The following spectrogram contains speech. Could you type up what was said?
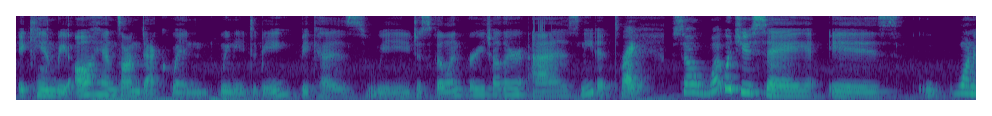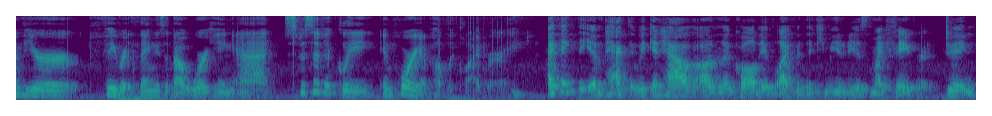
it can be all hands on deck when we need to be because we just fill in for each other as needed. Right. So, what would you say is one of your favorite things about working at specifically Emporia Public Library? I think the impact that we can have on the quality of life in the community is my favorite. Doing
